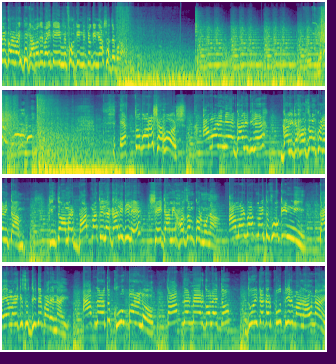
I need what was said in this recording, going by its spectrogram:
বের করো বাড়ি থেকে। আমাদের বাড়িতে এই ফকিন্নি টকিন্নি আসা যাব না। সাহস। আমারে নিয়ে গালি দিলে গালিটা হজম করে নিতাম। কিন্তু আমার বাপ মা তুইলা গালি দিলে সেইটা আমি হজম করব না। আমার বাপ মাই তো ফকিরনি, তাই আমারে কিছু দিতে পারে নাই। আপনারা তো খুব বড় লোক, তা আপনার মেয়ের গলায় তো দুই টাকার পুতির মালাও নাই।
